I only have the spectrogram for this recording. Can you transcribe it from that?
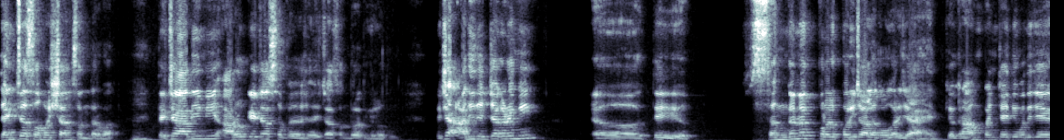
त्यांच्या समस्यांसंदर्भात. त्याच्या आधी मी आरोग्याच्या संदर्भात गेलो होतो. त्याच्या आधी त्यांच्याकडे मी ते संगणक पर- परिचालक वगैरे जे आहेत किंवा ग्रामपंचायतीमध्ये जे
